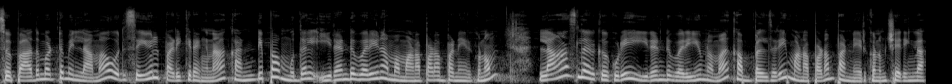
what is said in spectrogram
ஸோ இப்போ அது மட்டும் இல்லாமல் ஒரு செய்யுள் படிக்கிறீங்கன்னா கண்டிப்பாக முதல் இரண்டு வரியும் நம்ம மனப்பாடம் பண்ணியிருக்கணும். லாஸ்ட்டில் இருக்கக்கூடிய இரண்டு வரியும் நம்ம கம்பல்சரி மனப்பாடம் பண்ணியிருக்கணும். சரிங்களா?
